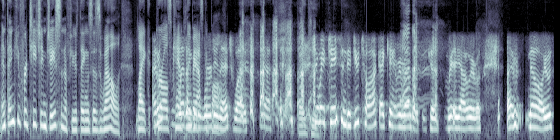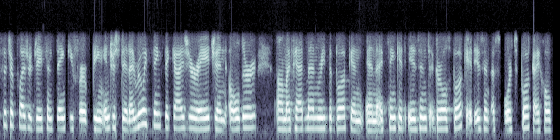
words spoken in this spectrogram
and thank you for teaching Jason a few things as well, like I don't girls think we can't let play him get a word basketball. in edgewise. Yeah. Thank you. Wait, Jason, did you talk? I can't remember because we, yeah, we were. I no, it was such a pleasure, Jason. Thank you for being interested. I really think that guys your age and older. Um, I've had men read the book, and and I think it isn't a girl's book. It isn't a sports book. I hope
